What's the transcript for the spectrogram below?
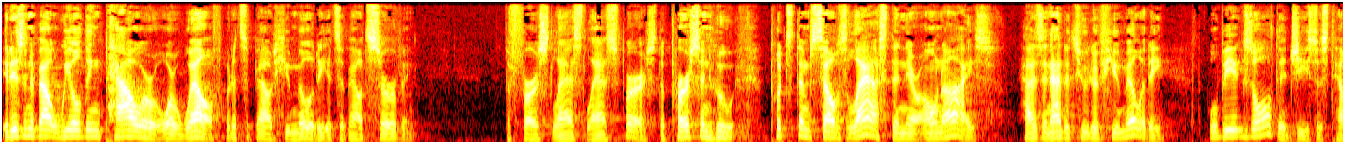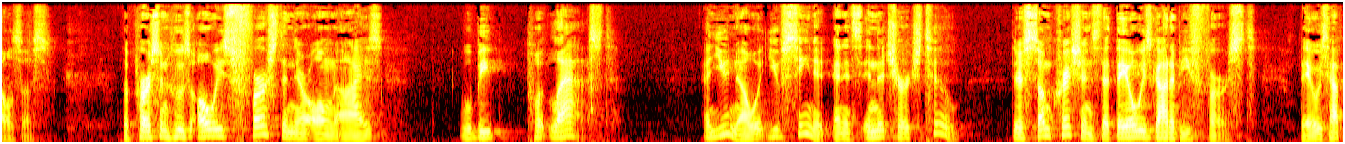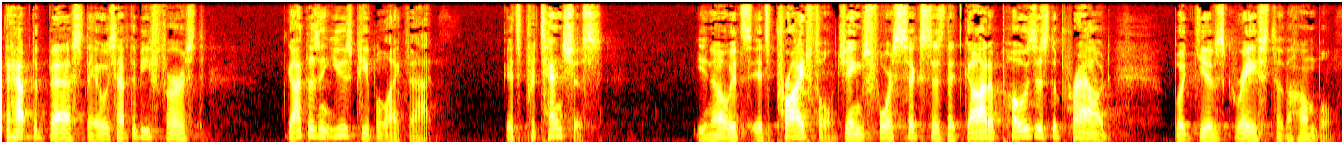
It isn't about wielding power or wealth, but it's about humility. It's about serving. The first, last, last, first. The person who puts themselves last in their own eyes has an attitude of humility will be exalted, Jesus tells us. The person who's always first in their own eyes will be put last. And you know it, you've seen it, and it's in the church too. There's some Christians that they always got to be first. They always have to have the best, they always have to be first. God doesn't use people like that. It's pretentious. You know, it's, it's prideful. James 4 6 says that God opposes the proud, but gives grace to the humble.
